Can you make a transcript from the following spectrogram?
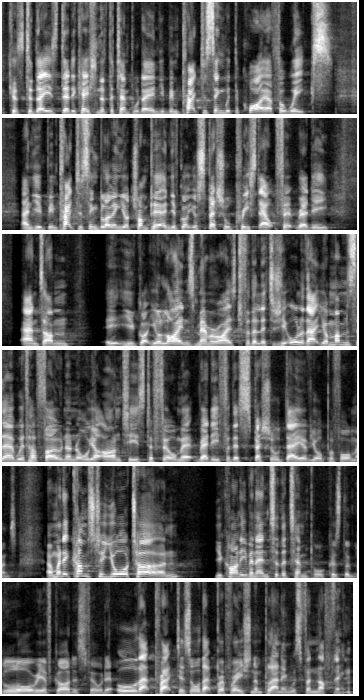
because today's dedication of the temple day, and you've been practicing with the choir for weeks, and you've been practicing blowing your trumpet, and you've got your special priest outfit ready, and um, you've got your lines memorized for the liturgy, all of that. Your mum's there with her phone and all your aunties to film it, ready for this special day of your performance. And when it comes to your turn, you can't even enter the temple because the glory of God has filled it. All that practice, all that preparation and planning was for nothing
